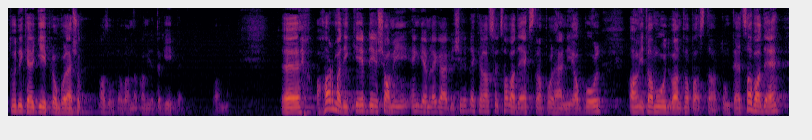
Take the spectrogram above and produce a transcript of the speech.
tudni kell, hogy géprombolások azóta vannak, amióta gépek vannak. A harmadik kérdés, ami engem legalábbis érdekel, az, hogy szabad-e extrapolálni abból, amit a múltban tapasztaltunk. Tehát szabad-e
